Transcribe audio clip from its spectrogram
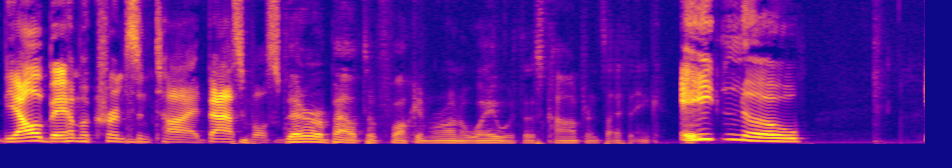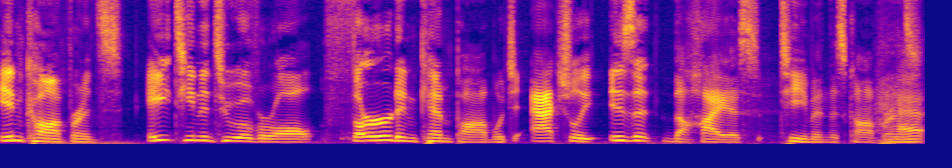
the Alabama Crimson Tide basketball score They're about to fucking run away with this conference, I think. eight and zero in conference, eighteen and two overall, third in KenPom, which actually isn't the highest team in this conference. Ha-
